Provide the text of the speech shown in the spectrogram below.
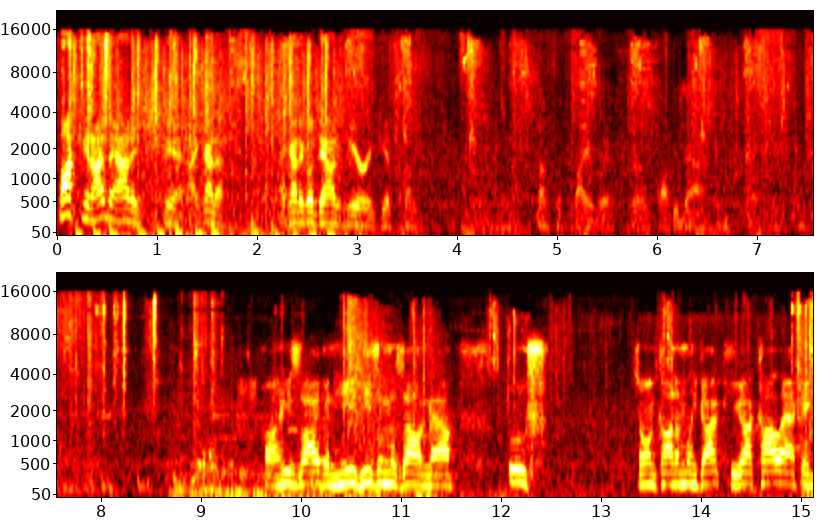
Fuck it, I'm out of shit. I gotta, I gotta go down here and get some stuff to fight with. So I'll be back. Oh, he's vibing. He he's in the zone now. Oof. Someone caught him. He got he got caught lacking.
